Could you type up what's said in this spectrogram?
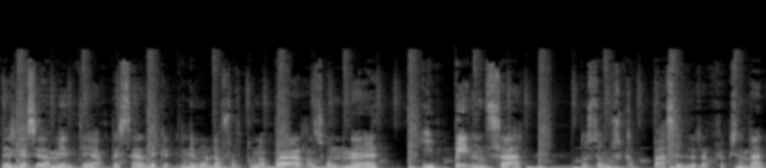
Desgraciadamente, a pesar de que tenemos la fortuna para razonar y pensar, no somos capaces de reflexionar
